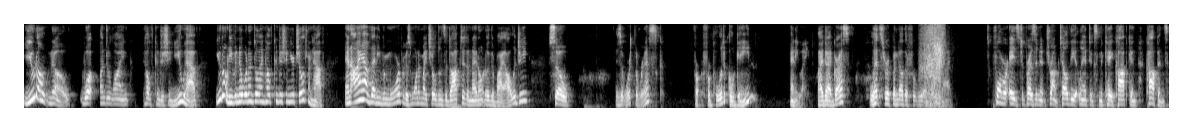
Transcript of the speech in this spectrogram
You don't know what underlying health condition you have you don't even know what underlying health condition your children have. And I have that even more because one of my children's adopted and I don't know their biology. So is it worth the risk for, for political gain? Anyway, I digress. Let's rip another for real time. Former aides to President Trump tell The Atlantic's McKay Copkin, Coppins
